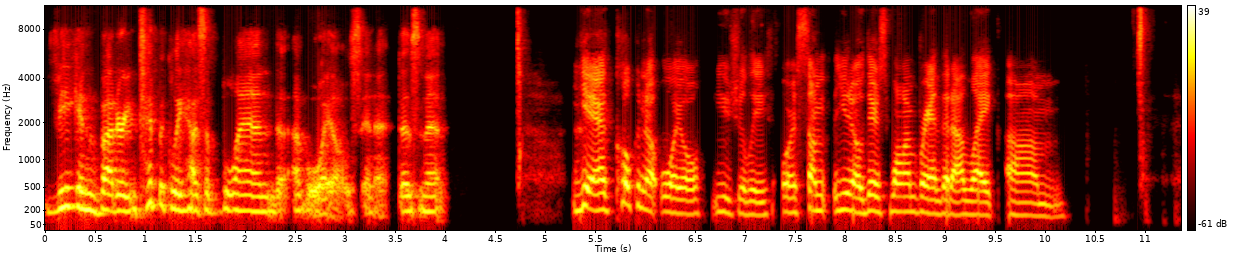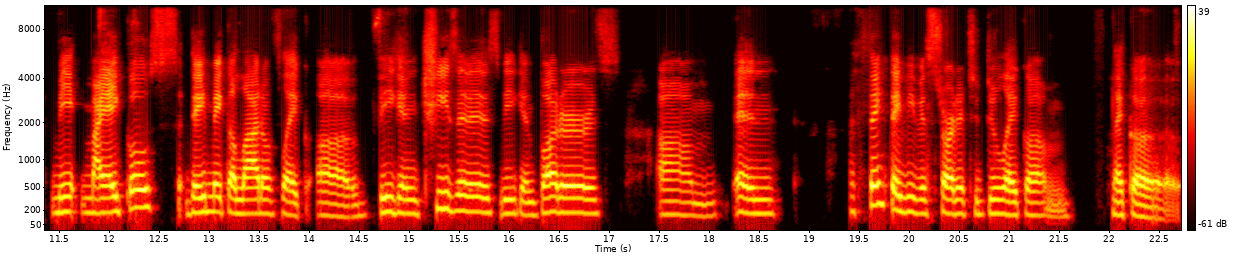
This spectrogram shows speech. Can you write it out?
vegan butter typically has a blend of oils in it, doesn't it? Yeah coconut oil usually or some you know there's one brand that i like um Miyoko's, they make a lot of like uh vegan cheeses, vegan butters. Um and I think they've even started to do like um like a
